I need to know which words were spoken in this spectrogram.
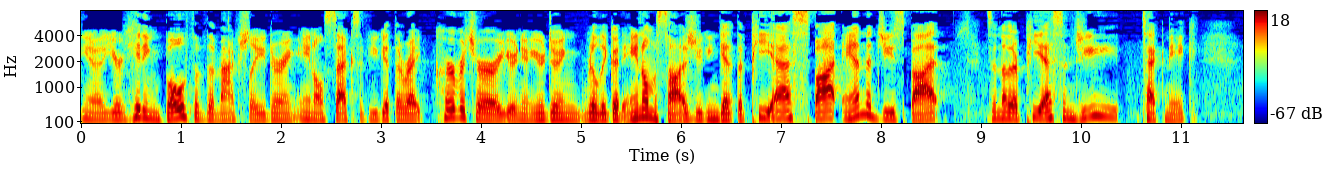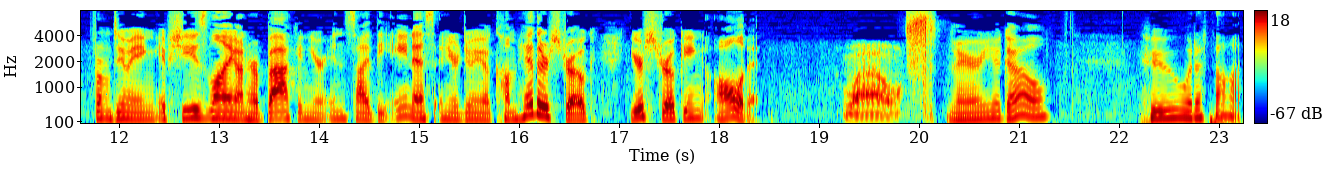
you know, you're hitting both of them actually during anal sex. If you get the right curvature, you're, you know, you're doing really good anal massage. You can get the PS spot and the G spot. It's another PS and G technique from doing if she's lying on her back and you're inside the anus and you're doing a come hither stroke, you're stroking all of it. Wow. There you go. Who would have thought?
